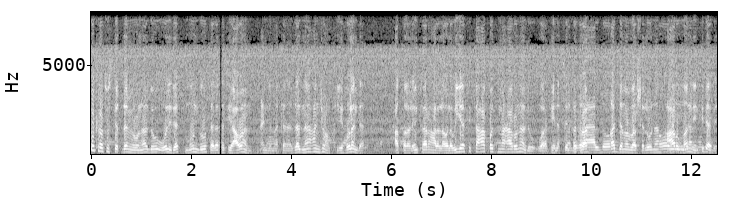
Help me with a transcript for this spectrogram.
فكرة استقدام رونالدو ولدت منذ ثلاثة أعوام عندما تنازلنا عن جونك لهولندا. حصل الإنتر على الأولوية في التعاقد مع رونالدو وفي نفس الفترة قدم برشلونة عرضا لانتدابه.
